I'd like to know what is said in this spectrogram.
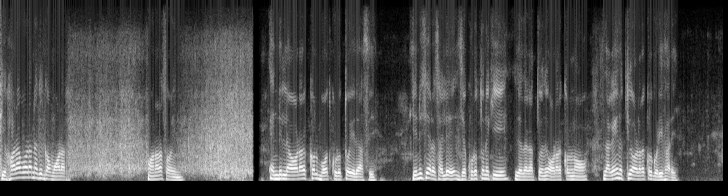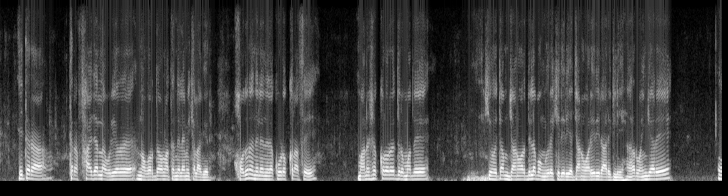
কি হরাব অর্ডার নাকি গম অর্ডার ওনারা সইন অর্ডার কল বহুত গুরুত্ব এদে আছে। ইউনিসিয়ারে চাইলে যে গুরুত্ব নাকি যে জায়গাত অর্ডার কল ন জায়গায় নতি অর্ডার কল গড়ি ফারে এতারা তারা ফায়দার লাভরি নগর দেওয়াল না তেন্দিলে আমি খেলাগের সদন এনিলে নিলে কুড়ক আছে মানুষের কলরের মধ্যে কি হইতাম, জানুয়ারি দিলা বঙ্গ রেখে দিয়ে জানুয়ারির আরেকলি আর রোহিঙ্গারে ও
